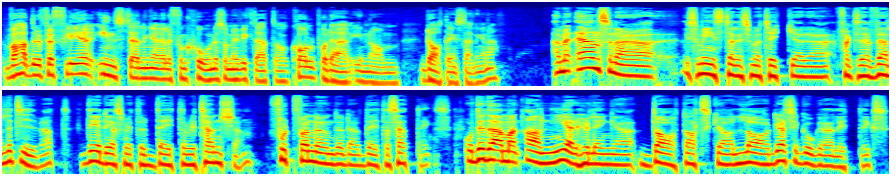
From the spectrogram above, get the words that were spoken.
Vad hade du för fler inställningar eller funktioner som är viktiga att ha koll på där inom datainställningarna? Ja, men en sån här liksom, inställning som jag tycker är, faktiskt är väldigt givet, det är det som heter data retention. Fortfarande under där data settings. Och det är där man anger hur länge datat ska lagras i Google Analytics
